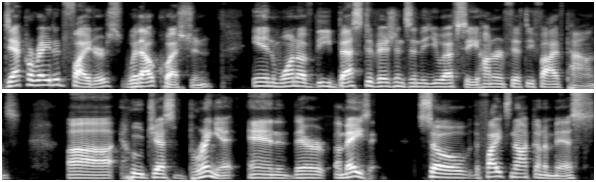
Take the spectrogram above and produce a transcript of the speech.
decorated fighters without question in one of the best divisions in the UFC, 155 pounds, uh, who just bring it and they're amazing. So the fight's not going to miss.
